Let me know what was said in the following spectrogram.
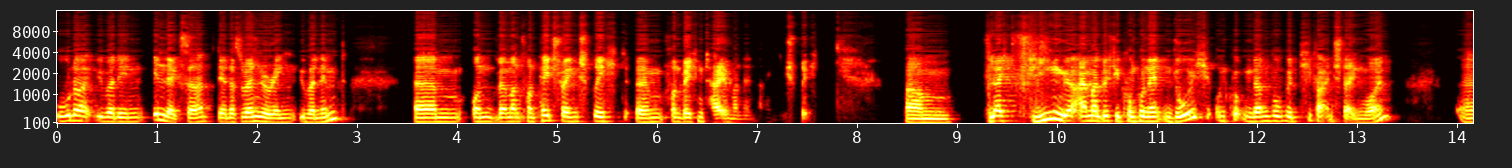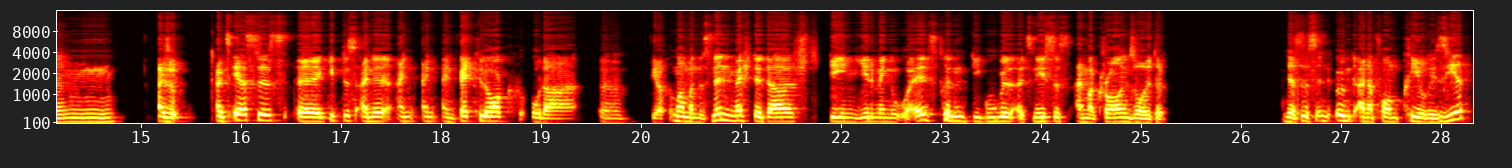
oder über den Indexer, der das Rendering übernimmt. Ähm, und wenn man von PageRank spricht, ähm, von welchem Teil man denn eigentlich spricht. Ähm, vielleicht fliegen wir einmal durch die Komponenten durch und gucken dann, wo wir tiefer einsteigen wollen. Ähm, also als erstes äh, gibt es eine, ein, ein, ein Backlog oder äh, wie auch immer man es nennen möchte. Da stehen jede Menge URLs drin, die Google als nächstes einmal crawlen sollte. Das ist in irgendeiner Form priorisiert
